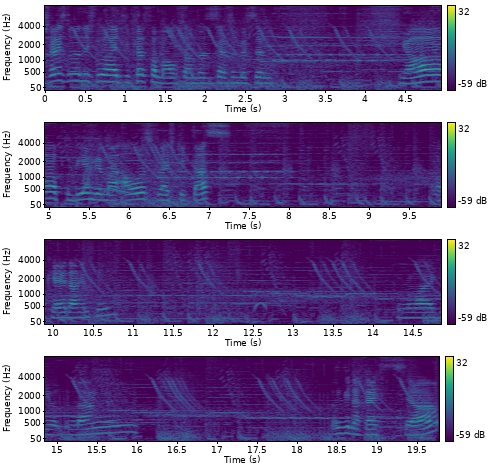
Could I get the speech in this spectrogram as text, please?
ich weiß nur nicht, wo halt die Plattform auftaucht. Das ist halt so ein bisschen... Ja, probieren wir mal aus. Vielleicht geht das. Okay, da hinten. Wir mal hier lang. Irgendwie nach rechts, ja.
